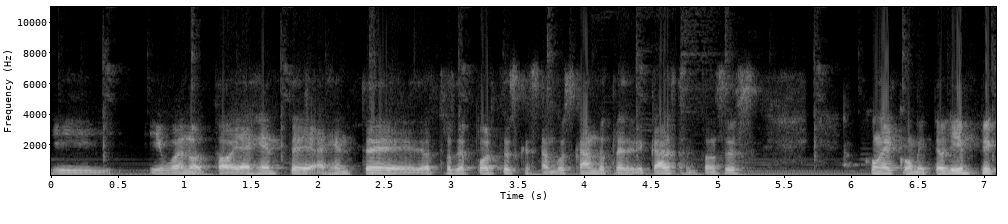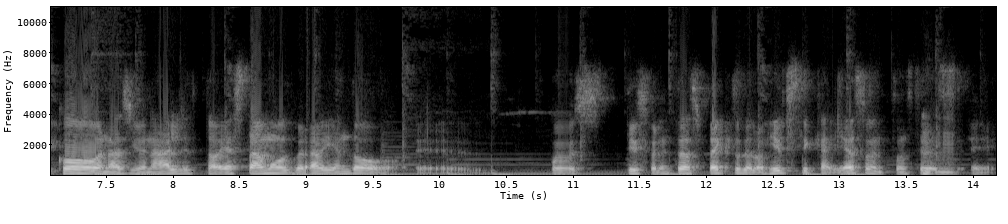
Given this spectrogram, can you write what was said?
y, y bueno, todavía hay gente, hay gente de otros deportes que están buscando clasificarse, entonces con el Comité Olímpico Nacional todavía estamos viendo eh, pues diferentes aspectos de logística y eso, entonces eh,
